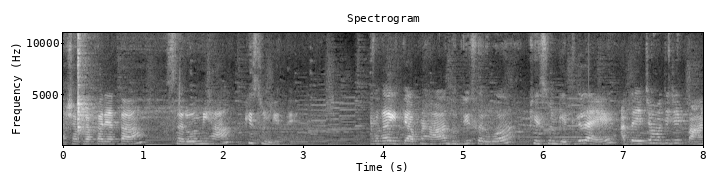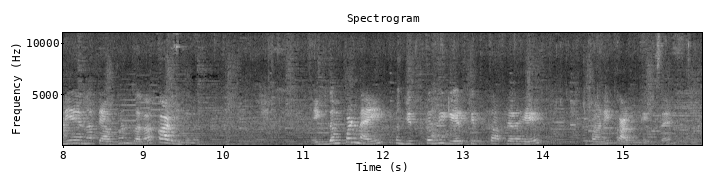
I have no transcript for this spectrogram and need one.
अशा प्रकारे आता सर्व मी हा खिसून घेते. बघा इथे आपण हा दुधी सर्व खिसून घेतलेला आहे. आता याच्यामध्ये जे पाणी आहे ना ते आपण जरा काढून घेणार एकदम पण नाही पण जितकं निघेल तितकं आपल्याला हे पाणी काढून घ्यायचं आहे.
